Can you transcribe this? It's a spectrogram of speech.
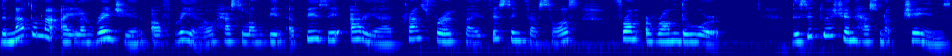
The Natuna Island region of Riau has long been a busy area transferred by fishing vessels from around the world. The situation has not changed,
